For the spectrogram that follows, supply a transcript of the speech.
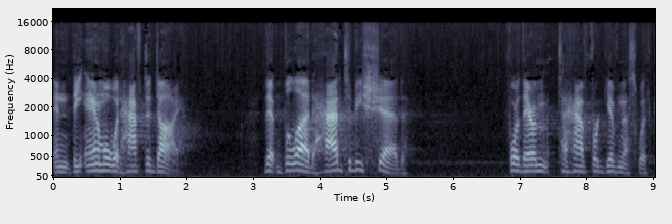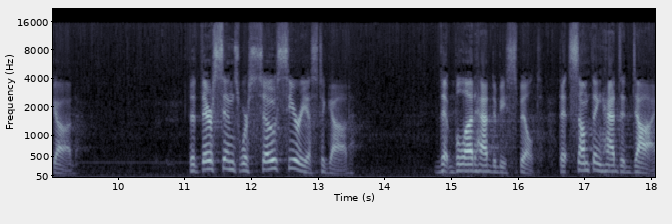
and the animal would have to die. That blood had to be shed for them to have forgiveness with God. That their sins were so serious to God that blood had to be spilt. that something had to die.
